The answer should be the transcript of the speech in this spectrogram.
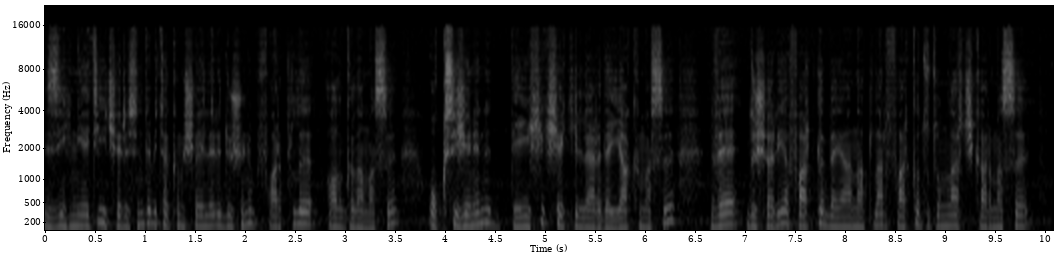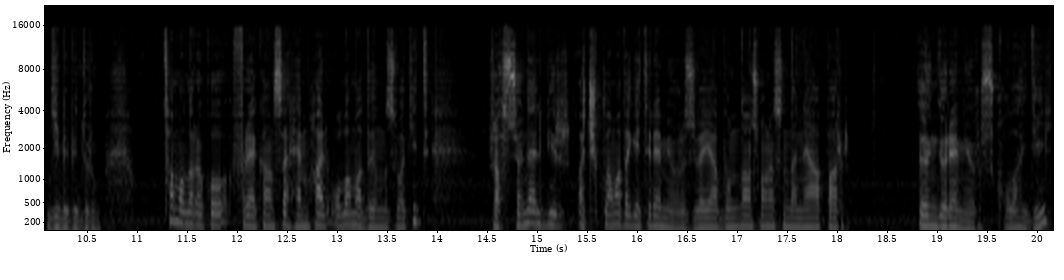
zihniyeti içerisinde bir takım şeyleri düşünüp farklı algılaması, oksijenini değişik şekillerde yakması ve dışarıya farklı beyanatlar, farklı tutumlar çıkarması gibi bir durum. Tam olarak o frekansa hemhal olamadığımız vakit rasyonel bir açıklama da getiremiyoruz veya bundan sonrasında ne yapar öngöremiyoruz. Kolay değil.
